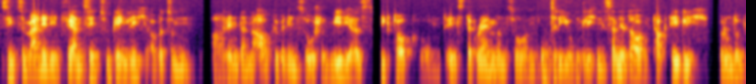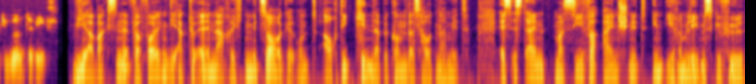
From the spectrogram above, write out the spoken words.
sind zum einen im Fernsehen zugänglich, aber zum anderen dann auch über den Social Medias, TikTok und Instagram und so. Und unsere Jugendlichen sind ja da tagtäglich rund um die Uhr unterwegs. Wir Erwachsene verfolgen die aktuellen Nachrichten mit Sorge und auch die Kinder bekommen das hautnah mit. Es ist ein massiver Einschnitt in ihrem Lebensgefühl,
